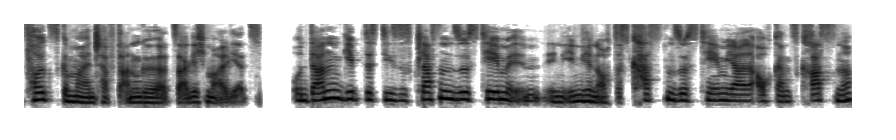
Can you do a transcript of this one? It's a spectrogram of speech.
Volksgemeinschaft angehört, sage ich mal jetzt. Und dann gibt es dieses Klassensystem, in, in Indien auch das Kastensystem, ja auch ganz krass, ne?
